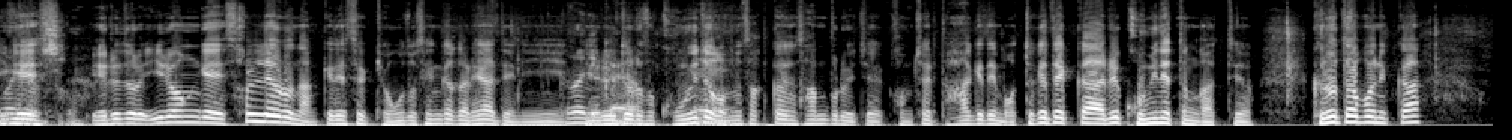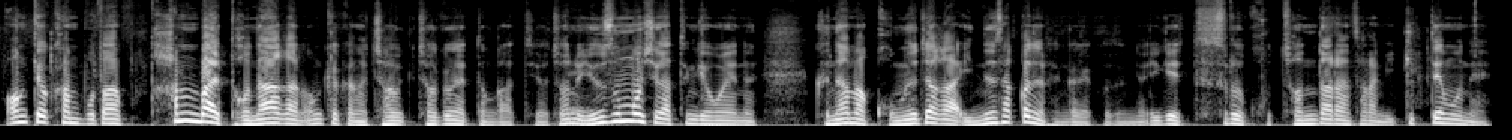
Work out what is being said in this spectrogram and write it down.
이게 씨가. 예를 들어 이런 게 선례로 남게 됐을 경우도 생각을 해야 되니 그러니까요. 예를 들어서 공유자가 네. 없는 사건에서 함부로 이제 검찰이 다 하게 되면 어떻게 될까를 고민했던 것 같아요. 그러다 보니까 엄격함보다 한 발 더 나아간 엄격함을 적, 적용했던 것 같아요. 저는 윤승모 씨 같은 경우에는 그나마 공여자가 있는 사건이라고 생각했거든요. 이게 스스로 고- 전달한 사람이 있기 때문에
